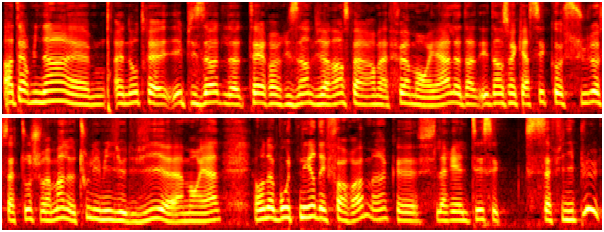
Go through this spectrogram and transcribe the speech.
En terminant, euh, un autre épisode terrorisant de violence par arme à feu à Montréal, et dans un quartier cossu, ça touche vraiment tous les milieux de vie euh, à Montréal. On a beau tenir des forums, hein, que la réalité, c'est que ça finit plus.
